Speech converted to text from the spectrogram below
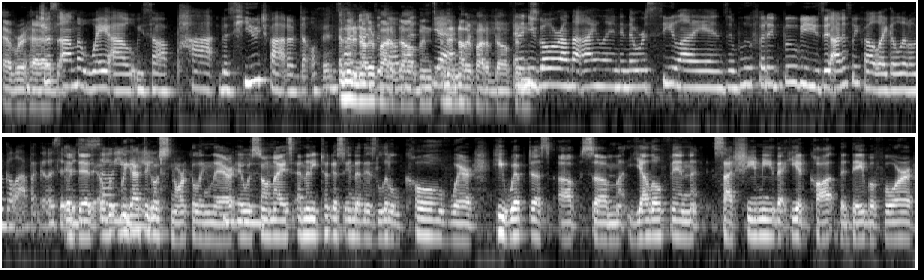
ever had. Just on the way out, we saw a pot, this huge pot of dolphins. and then another pot of dolphins, Yeah. and then another pot of dolphins. And then you go around the island, and there were sea lions and blue-footed boobies. It honestly felt like a little Galapagos. It, It was did. So we we got to go snorkeling there. It was so mm-hmm. nice. And then he took us into this little cove where he whipped us up some yellowfin sashimi that he had caught the day before.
